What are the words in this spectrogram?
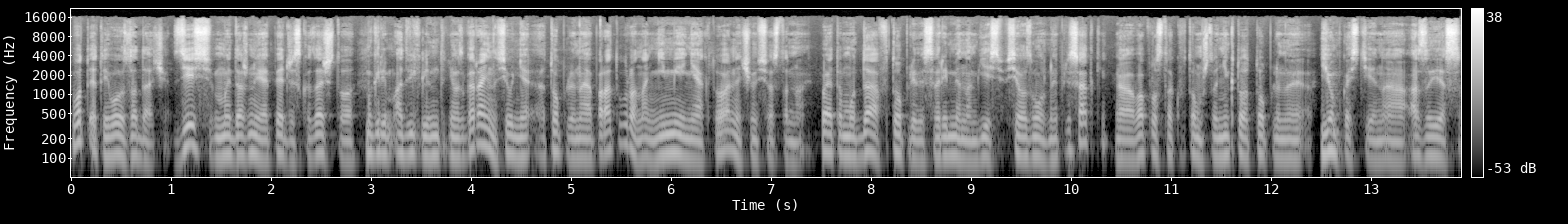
Вот это его задача. Здесь мы должны, опять же, сказать, что мы говорим о двигателе внутреннего сгорания, но сегодня топливная аппаратура, она не менее актуальна, чем все остальное. Поэтому, да, в топливе современном есть всевозможные присадки. Вопрос только в том, что никто топливные емкости на АЗС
